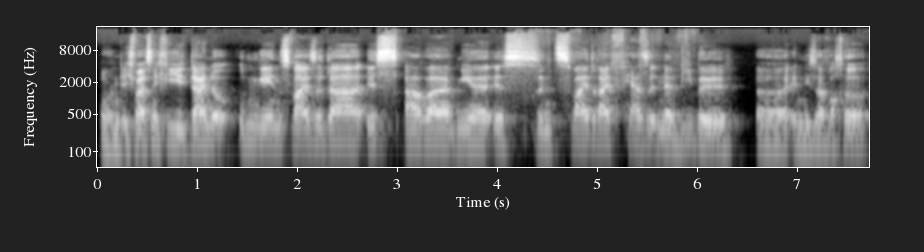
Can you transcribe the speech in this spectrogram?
Und ich weiß nicht, wie deine Umgehensweise da ist, aber mir ist, sind zwei, drei Verse in der Bibel äh, in dieser Woche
